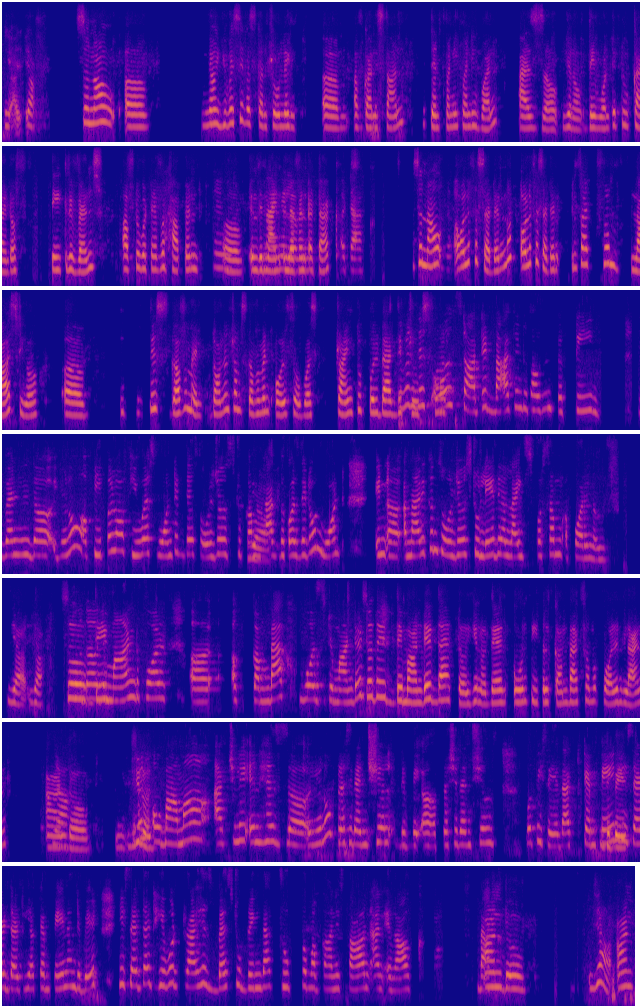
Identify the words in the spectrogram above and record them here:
Yeah, yeah. So now, uh, now USA was controlling um, Afghanistan till 2021, as uh, you know, they wanted to kind of take revenge after whatever happened in uh, in the 9/11 9/11 attack. attack. So now, all of a sudden, not all of a sudden, in fact, from last year, uh, this government, Donald Trump's government, also was trying to pull back the Even troops this all started back in 2015 when the you know people of US wanted their soldiers to come yeah back because they don't want in uh, American soldiers to lay their lives for some foreigners. yeah yeah So so the they demand for uh, a comeback was demanded. so they demanded that uh, you know their own people come back from a foreign land Yeah. and uh, you Even know Obama actually in his uh, you know presidential debate, uh, presidential what we say that campaign, he said that yeah campaign and debate. He said that he would try his best to bring back troops from Afghanistan and Iraq back. and uh, yeah and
